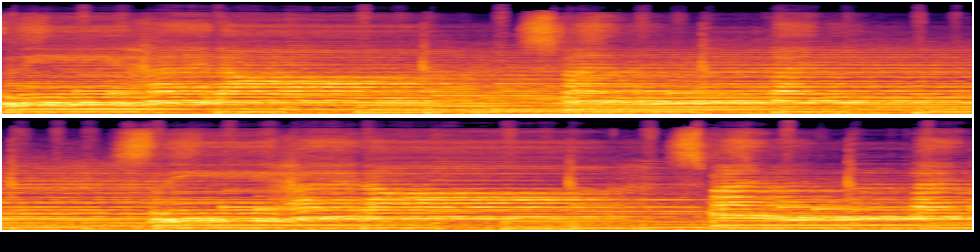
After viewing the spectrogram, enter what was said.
स्नेहदा स्पन्दन् स्नेहदा स्पन्दन्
